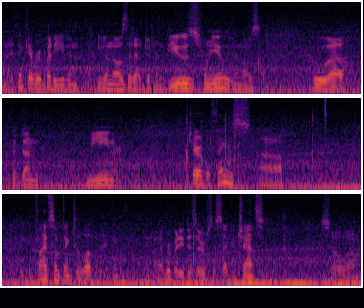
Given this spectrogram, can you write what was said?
And I think everybody, even even those that have different views from you, even those who uh, have done mean or terrible things, uh, you can find something to love. And I think you know everybody deserves a second chance. So um,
